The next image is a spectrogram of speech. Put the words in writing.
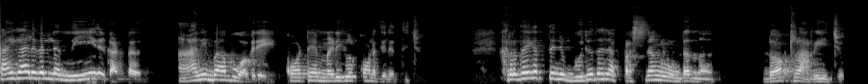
കൈകാലുകളിലെ നീര് കണ്ട് ആനിബാബു അവരെ കോട്ടയം മെഡിക്കൽ കോളേജിൽ എത്തിച്ചു ഹൃദയത്തിന് ഗുരുതര പ്രശ്നങ്ങളുണ്ടെന്ന് ഡോക്ടർ അറിയിച്ചു.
